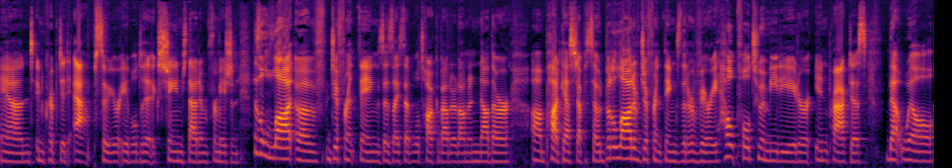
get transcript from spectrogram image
and encrypted app so you're able to exchange that information. Has a lot of different things as i said we'll talk about it on another um, podcast episode but a lot of different things that are very helpful to a mediator in practice that will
